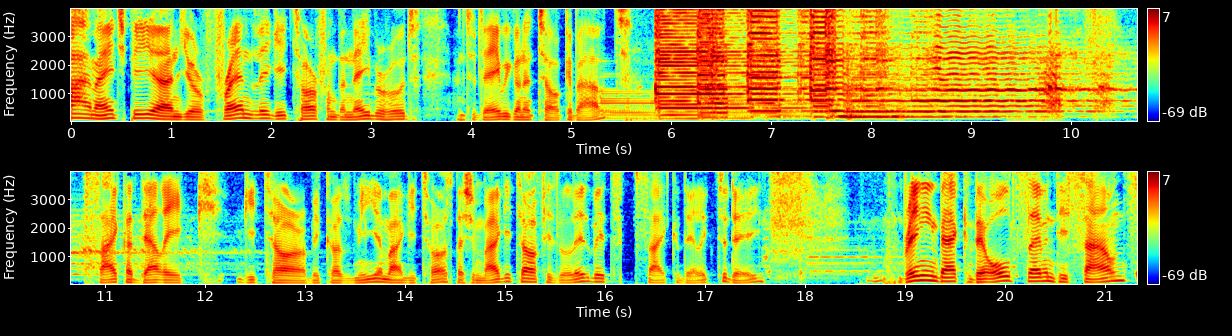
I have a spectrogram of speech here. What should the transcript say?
Hi, I'm HP and your friendly guitar from the neighborhood. And today we're gonna talk about psychedelic guitar because me and my guitar, especially my guitar, feels a little bit psychedelic today. Bringing back the old 70s sounds.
